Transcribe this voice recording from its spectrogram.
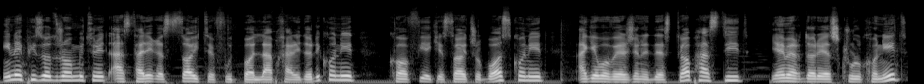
این اپیزود رو می‌تونید از طریق سایت فوتبال لب خریداری کنید. کافیه که سایت رو باز کنید. اگه با version desktop هستید یه مقداری scroll کنید.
